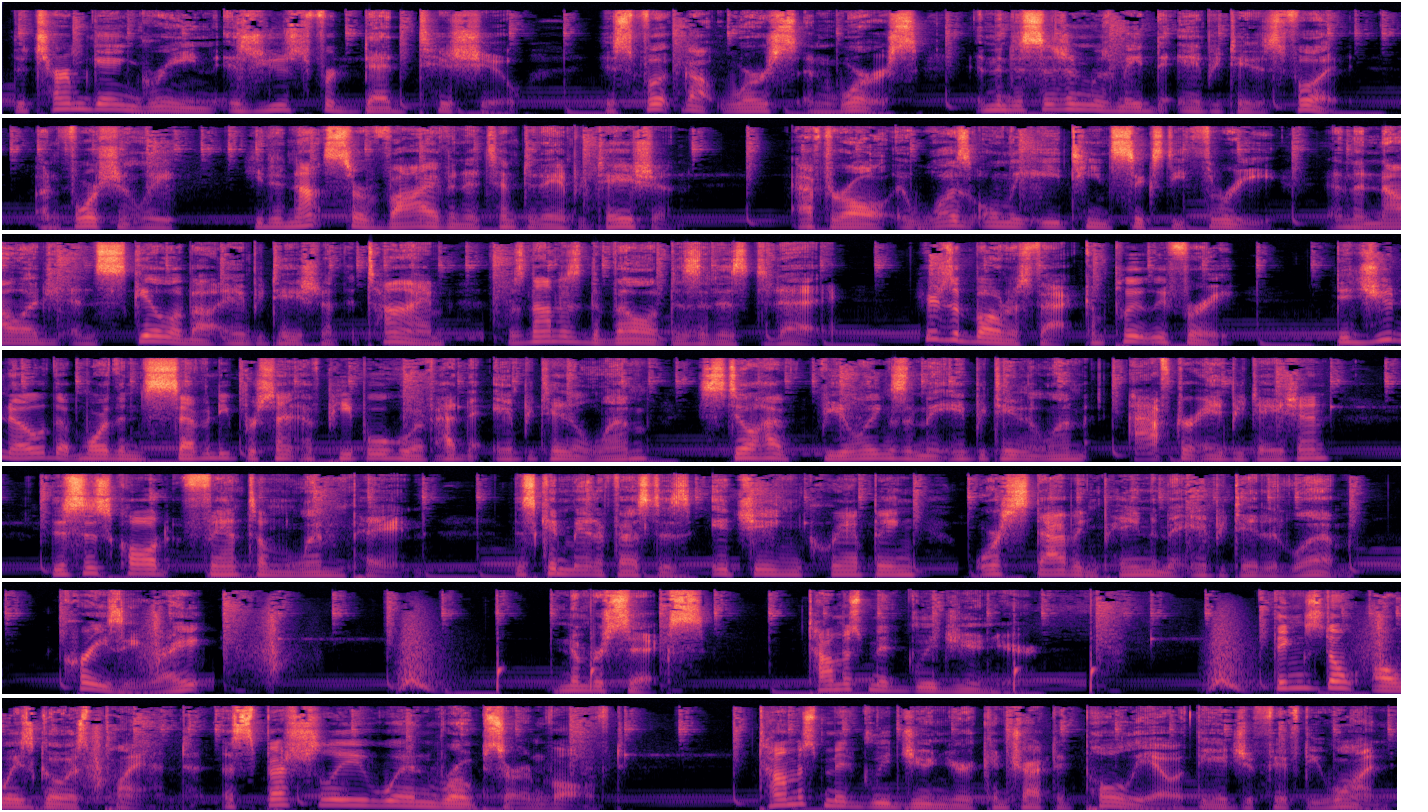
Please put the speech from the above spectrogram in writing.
The term gangrene is used for dead tissue. His foot got worse and worse, and the decision was made to amputate his foot. Unfortunately, he did not survive an attempted amputation. After all, it was only 1863, and the knowledge and skill about amputation at the time was not as developed as it is today. Here's a bonus fact, completely free. Did you know that more than 70% of people who have had to amputate a limb still have feelings in the amputated limb after amputation? This is called phantom limb pain. This can manifest as itching, cramping, or stabbing pain in the amputated limb. Crazy, right? Number 6. Thomas Midgley Jr. Things don't always go as planned, especially when ropes are involved. Thomas Midgley Jr. contracted polio at the age of 51,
